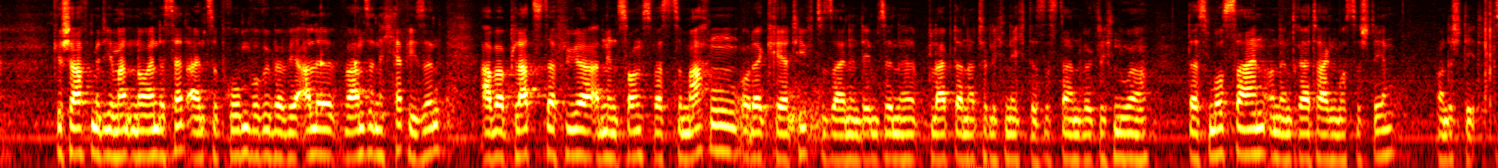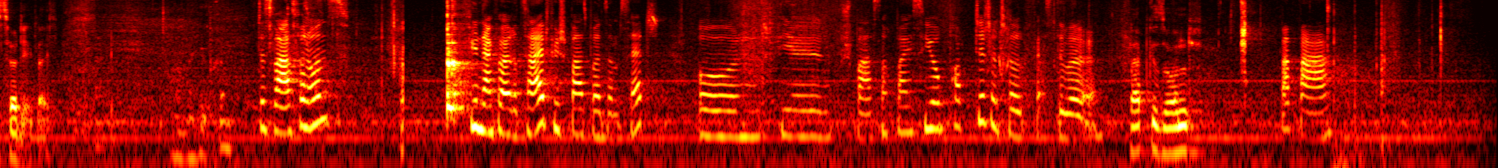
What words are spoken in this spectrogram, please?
geschafft, mit jemandem neuen das Set einzuproben, worüber wir alle wahnsinnig happy sind. Aber Platz dafür, an den Songs was zu machen oder kreativ zu sein in dem Sinne, bleibt da natürlich nicht. Das ist dann wirklich nur, das muss sein und in drei Tagen muss es stehen. Und es steht. Das hört ihr gleich. Das war's von uns. Vielen Dank für eure Zeit, viel Spaß bei unserem Set und viel Spaß noch bei CO Pop Digital Festival. Bleibt gesund. Baba.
